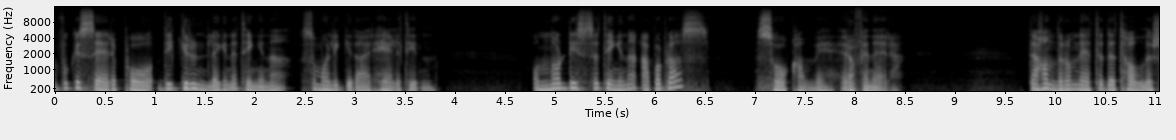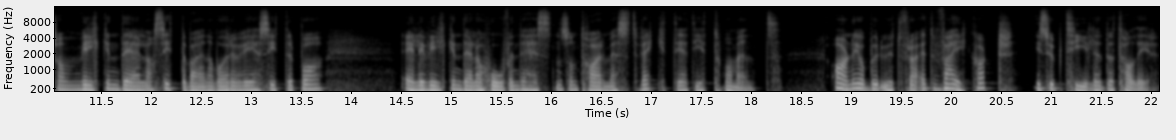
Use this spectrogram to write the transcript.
han fokuserer på de grunnleggende tingene som må ligge der hele tiden. Og når disse tingene er på plass, så kan vi raffinere. Det handler om ned til detaljer som hvilken del av sittebeina våre vi sitter på, eller hvilken del av hoven til hesten som tar mest vekt i et gitt moment. Arne jobber ut fra et veikart i subtile detaljer.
